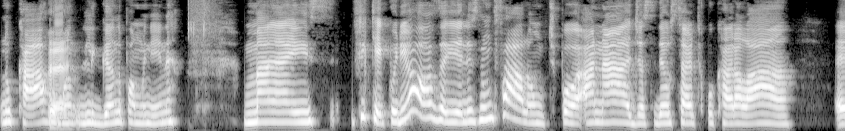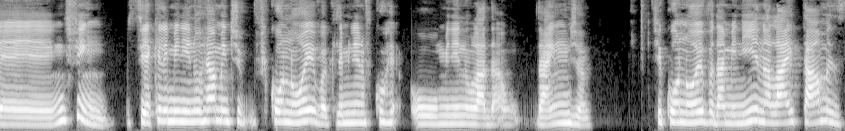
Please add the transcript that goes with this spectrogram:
no carro, É. ligando pra menina. Mas fiquei curiosa e eles não falam, tipo, a Nádia se deu certo com o cara lá. É, enfim, se aquele menino realmente ficou noivo, aquele menino ficou. O menino lá da, da Índia ficou noivo da menina lá e tal, mas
